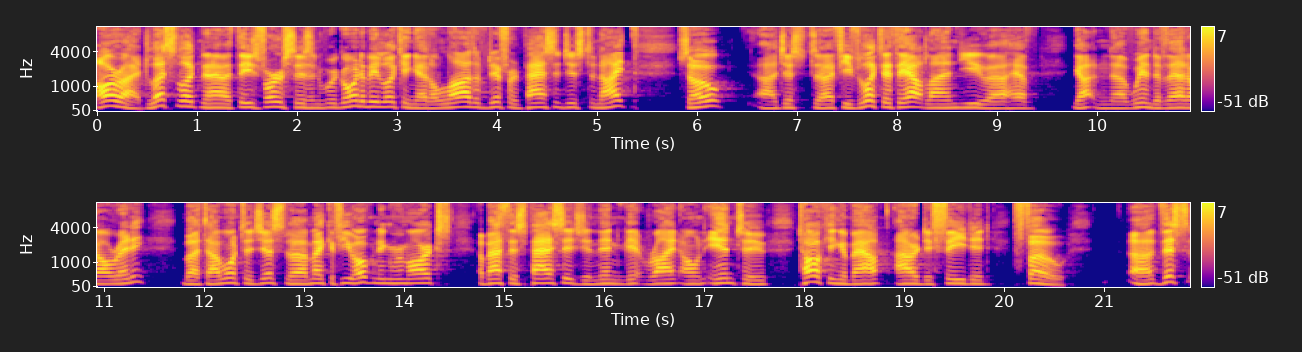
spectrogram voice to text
All right, let's look now at these verses, and we're going to be looking at a lot of different passages tonight. So, uh, just uh, if you've looked at the outline, you uh, have gotten uh, wind of that already. But I want to just uh, make a few opening remarks about this passage and then get right on into talking about our defeated foe. Uh, this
